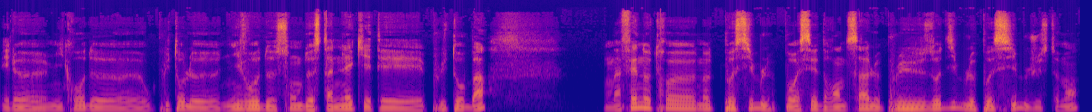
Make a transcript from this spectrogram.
et le micro de, ou plutôt le niveau de son de Stanley qui était plutôt bas. On a fait notre, notre possible pour essayer de rendre ça le plus audible possible, justement,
